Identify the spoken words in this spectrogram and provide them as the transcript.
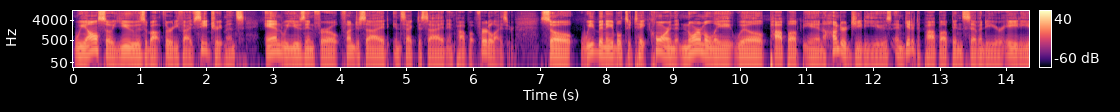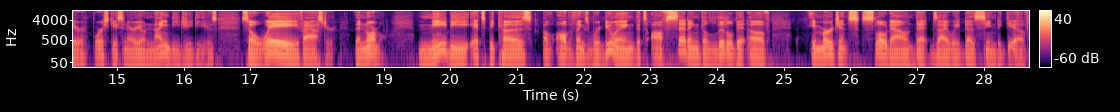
we also use about 35 seed treatments, and we use infurrow fungicide, insecticide, and pop up fertilizer. So we've been able to take corn that normally will pop up in 100 GDUs and get it to pop up in 70 or 80 or worst case scenario 90 GDUs. So way faster than normal. Maybe it's because of all the things we're doing that's offsetting the little bit of emergence slowdown that Xyway does seem to give.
